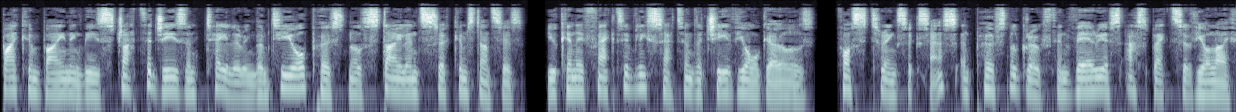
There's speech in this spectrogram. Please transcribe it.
By combining these strategies and tailoring them to your personal style and circumstances, you can effectively set and achieve your goals, fostering success and personal growth in various aspects of your life.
